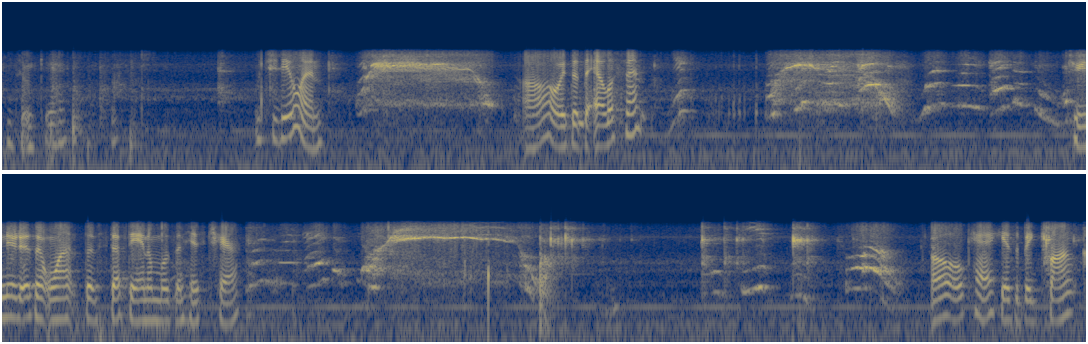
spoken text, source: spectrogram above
Okay. What you doing? Oh, is that the elephant? Yes. Where's my elephant? Junior doesn't want the stuffed animals in his chair. Where's my elephant? It's his clothes. Oh, okay. He has a big trunk.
